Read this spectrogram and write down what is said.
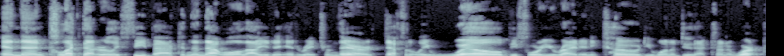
and then collect that early feedback and then that will allow you to iterate from there definitely well before you write any code you want to do that kind of work.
